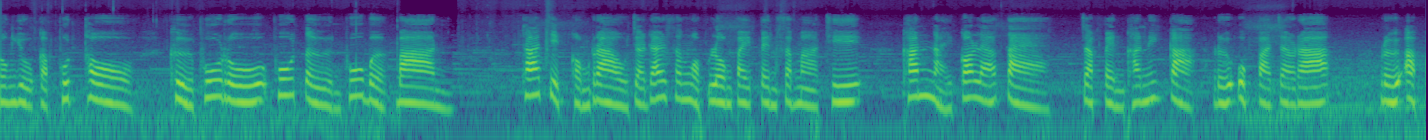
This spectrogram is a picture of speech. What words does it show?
ลงอยู่กับพุทโธ คือผู้รู้ผู้ตื่นผู้เบิกบาน ถ้าจิตของเราจะได้สงบลงไปเป็นสมาธิ ขั้นไหนก็แล้วแต่ จะเป็นคณิกะหรืออุปปาจาระ หรืออัปป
